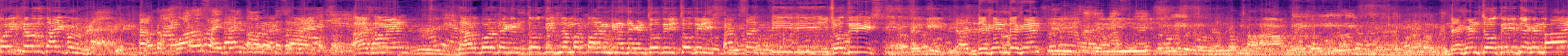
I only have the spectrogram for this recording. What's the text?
পরীক্ষা তো তাই করবেন। আর থামেন। তারপরে দেখেন চৌত্রিশ নম্বর পারেন কিনা দেখেন চৌত্রিশ চৌত্রিশ চৌত্রিশ দেখেন দেখেন দেখেন চৌত্রিশ, দেখেন ভাই,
